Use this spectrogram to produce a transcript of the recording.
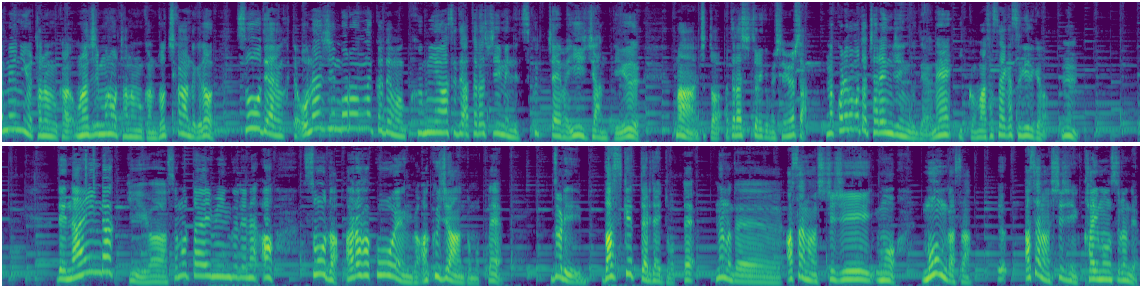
うメニューを頼むか、同じものを頼むかのどっちかなんだけど、そうではなくて、同じものの中でも組み合わせで新しいメニュー作っちゃえばいいじゃんっていう、まあ、ちょっと新しい取り組みをしてみました。まあ、これもまたチャレンジングだよね。一個、まあ、ささやかすぎるけど。うん。で、ナインラッキーは、そのタイミングでね、あ、そうだ、荒葉公園が開くじゃんと思って、つまり、バスケットやりたいと思って。なので、朝の7時、もう、門がさ、朝の7時に開門するんだよ。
